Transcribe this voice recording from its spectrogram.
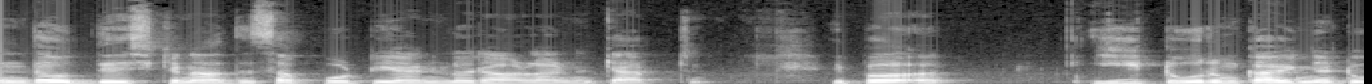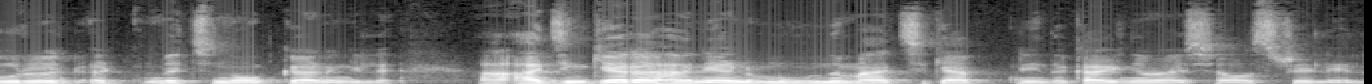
എന്താ ഉദ്ദേശിക്കണം അത് സപ്പോർട്ട് ചെയ്യാനുള്ള ഒരാളാണ് ക്യാപ്റ്റൻ ഇപ്പോൾ ഈ ടൂറും കഴിഞ്ഞ ടൂറും വെച്ച് നോക്കുകയാണെങ്കിൽ അജിങ്ക്യ രഹാനെയാണ് മൂന്ന് മാച്ച് ക്യാപ്റ്റൻ ചെയ്തത് കഴിഞ്ഞ പ്രാവശ്യം ഓസ്ട്രേലിയയിൽ.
